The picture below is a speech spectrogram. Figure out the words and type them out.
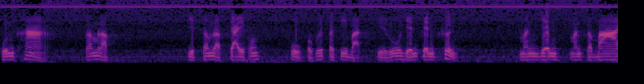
คุณค่าสำหรับจิตสำหรับใจของผู้ประพฤติปฏิบัติ ที่รู้เห็นเป็นขึ้น มันเย็นมันสบาย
